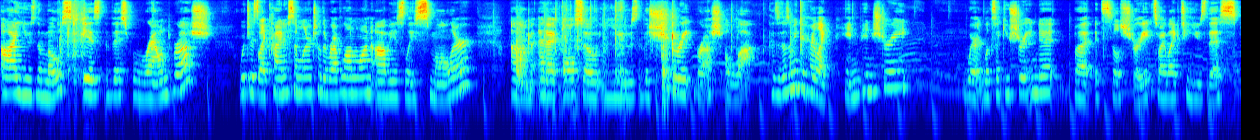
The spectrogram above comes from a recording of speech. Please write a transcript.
I use the most is this round brush, which is like kind of similar to the Revlon one, obviously smaller. Um, and I also use the straight brush a lot because it doesn't make your hair like pin pin straight where it looks like you straightened it, but it's still straight. So I like to use this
